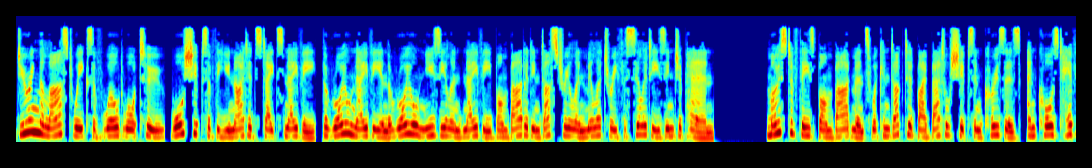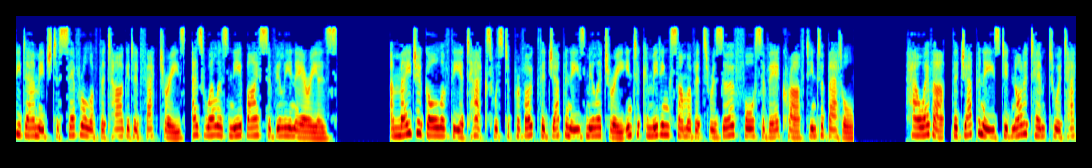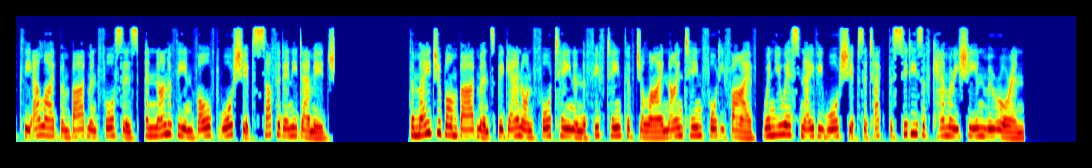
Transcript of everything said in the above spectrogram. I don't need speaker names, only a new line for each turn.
During the last weeks of World War II, warships of the United States Navy, the Royal Navy and the Royal New Zealand Navy bombarded industrial and military facilities in Japan. Most of these bombardments were conducted by battleships and cruisers, and caused heavy damage to several of the targeted factories, as well as nearby civilian areas. A major goal of the attacks was to provoke the Japanese military into committing some of its reserve force of aircraft into battle. However, the Japanese did not attempt to attack the Allied bombardment forces, and none of the involved warships suffered any damage. The major bombardments began on 14 and 15 July 1945, when U.S. Navy warships attacked the cities of Kamaishi and Muroran.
